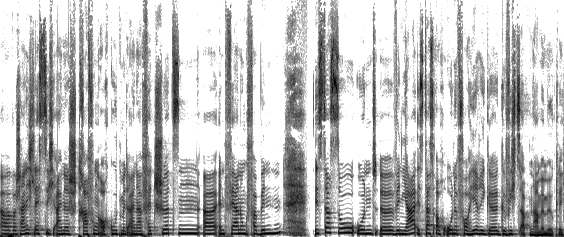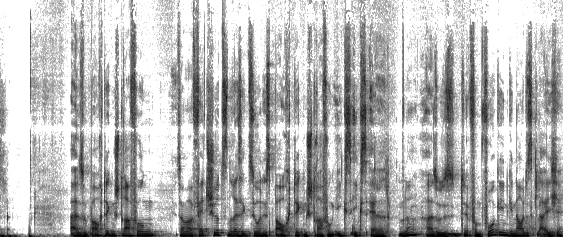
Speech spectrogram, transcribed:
Aber wahrscheinlich lässt sich eine Straffung auch gut mit einer Fettschürzenentfernung äh, verbinden. Ist das so? Und äh, wenn ja, ist das auch ohne vorherige Gewichtsabnahme möglich? Also Bauchdeckenstraffung sagen wir mal, Fettschürzenresektion ist Bauchdeckenstraffung XXL. Ne? Also vom Vorgehen genau das Gleiche.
